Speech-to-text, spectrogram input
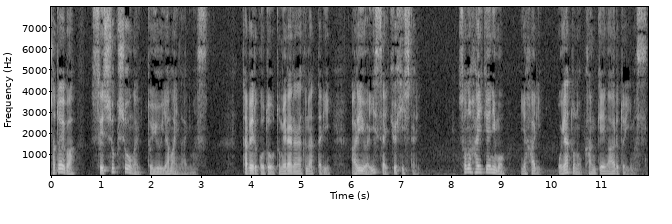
例えば、摂食障害という病があります。食べることを止められなくなったり、あるいは一切拒否したり。その背景にも、やはり親との関係があると言います。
